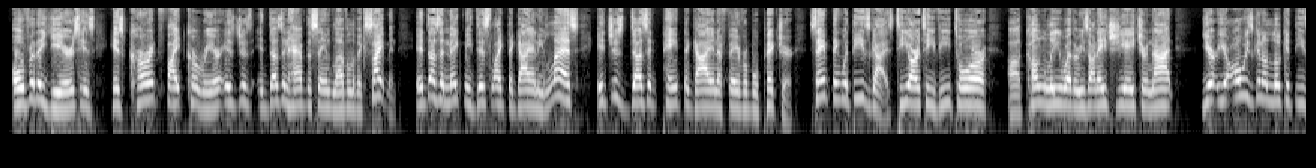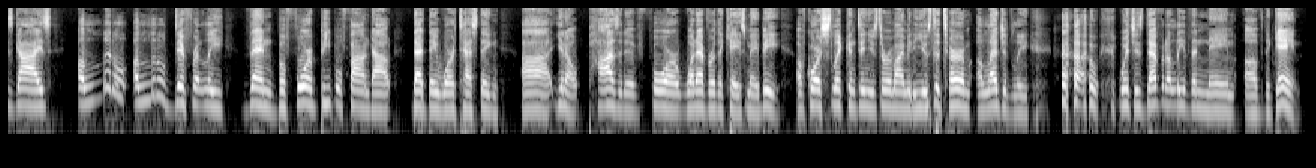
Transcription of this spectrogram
over the years, his his current fight career is just it doesn't have the same level of excitement. It doesn't make me dislike the guy any less. It just doesn't paint the guy in a favorable picture. Same thing with these guys, TRT Vitor, uh, Cung Le, whether he's on HGH or not. You're you're always gonna look at these guys a little a little differently than before people found out that they were testing uh, you know, positive for whatever the case may be. Of course, Slick continues to remind me to use the term allegedly, which is definitely the name of the game.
